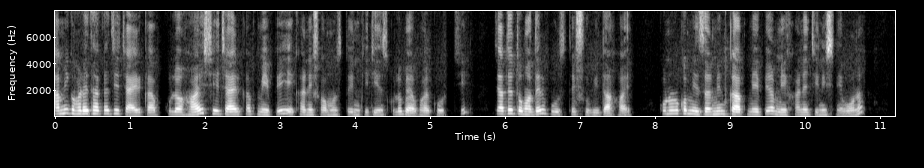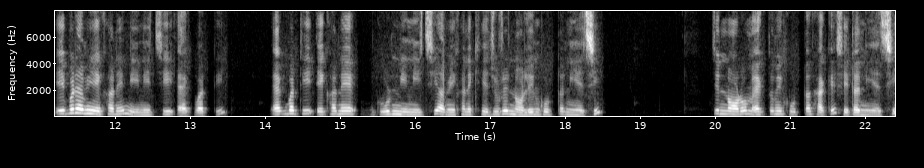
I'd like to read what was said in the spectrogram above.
আমি ঘরে থাকা যে চায়ের কাপগুলো হয়, সেই চায়ের কাপ মেপে এখানে সমস্ত ইনগ্রিডিয়েন্টসগুলো ব্যবহার করছি, যাতে তোমাদের বুঝতে সুবিধা হয়। কোনো রকম মেজারমেন্ট কাপ মেপে আমি এখানে জিনিস নেব না। এবারে আমি এখানে নিয়ে নিচ্ছি এক বাটি। এক বাটি এখানে গুড় নিয়ে নিচ্ছি। আমি এখানে খেজুরের নলেন গুড়টা নিয়েছি। যে নরম একদমই গুড়টা থাকে সেটা নিয়েছি।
